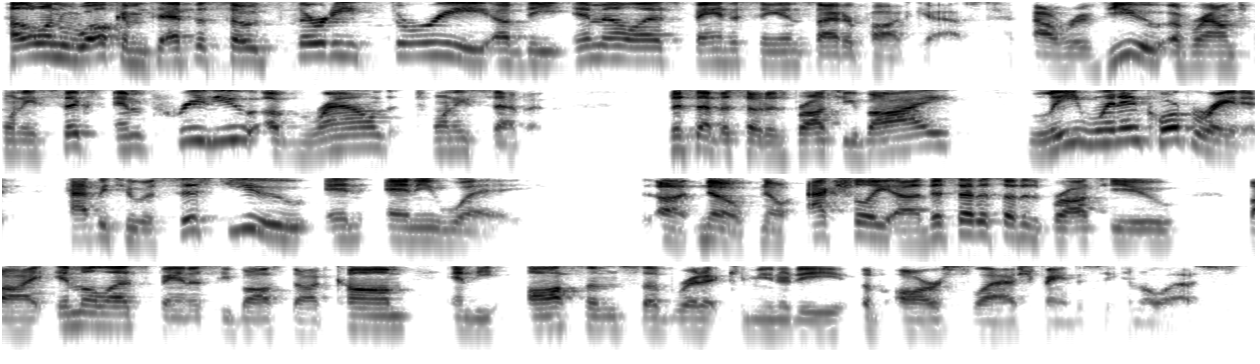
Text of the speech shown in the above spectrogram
Hello and welcome to episode 33 of the MLS Fantasy Insider Podcast, our review of round 26 and preview of round 27. This episode is brought to you by Lee Nguyen Incorporated. Happy to assist you in any way. Uh, no, no, actually, uh, this episode is brought to you by MLSFantasyBoss.com and the awesome subreddit community of r slash fantasy MLS.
